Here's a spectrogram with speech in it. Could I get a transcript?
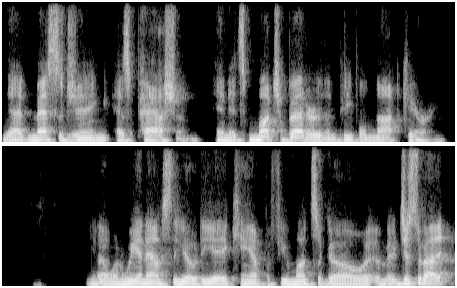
that messaging as passion, and it's much better than people not caring. You know, when we announced the ODA camp a few months ago, I mean, just about it. I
